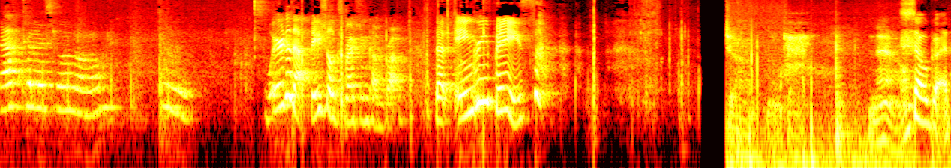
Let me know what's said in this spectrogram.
Let's this one on. Hmm. Where did that facial expression come from? That angry face. Now, so good.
